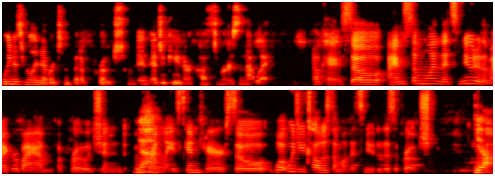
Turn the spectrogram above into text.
We just really never took that approach and educated our customers in that way. Okay, so I'm someone that's new to the microbiome approach and Yeah. friendly skincare. So, what would you tell to someone that's new to this approach? Yeah.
